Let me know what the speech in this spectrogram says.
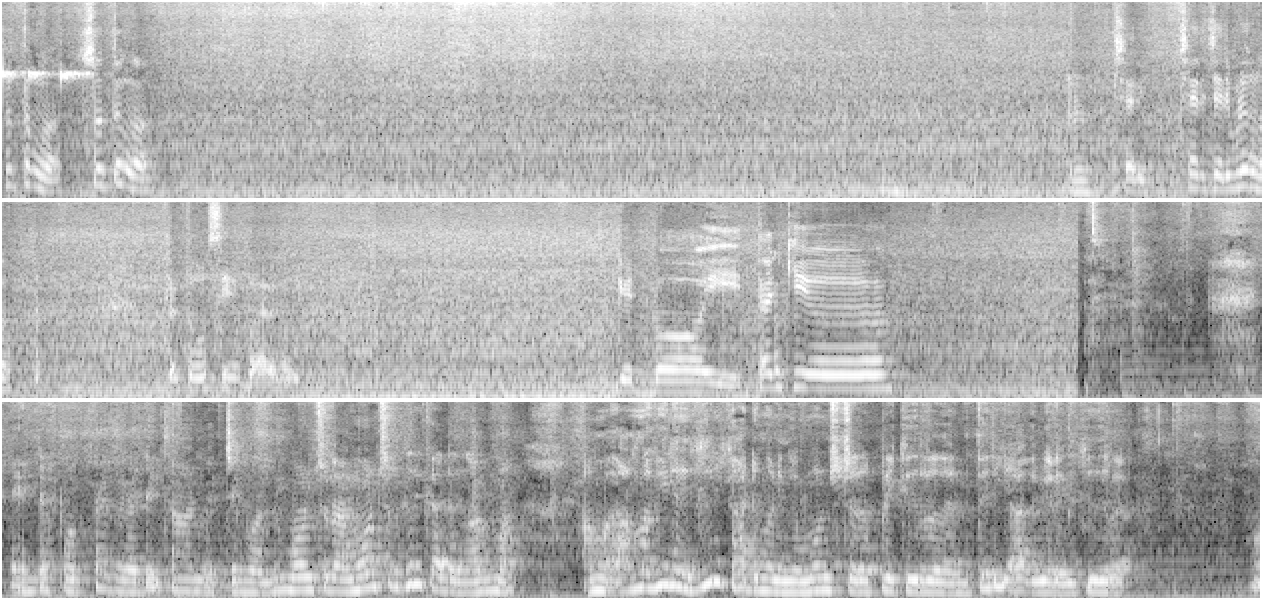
சுத்துங்க. சுத்துங்க. ம் சரி சரி சரி விடுங்க தோசையை பாருங்க குட் பாய் தேங்க்யூ என்கிட்ட பொட்டை கலட்டி தான் வச்சுங்க வந்து மோன்ஸ்டர் மோன்ஸ்டர் கீறி காட்டுங்க அம்மா அம்மா அம்மா வீட்டுக்கு கீறி காட்டுங்க நீங்கள் மோன்ஸ்டர் எப்படி கீறுறதுன்னு தெரியாது வீட்டுக்கு கீற ஓ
